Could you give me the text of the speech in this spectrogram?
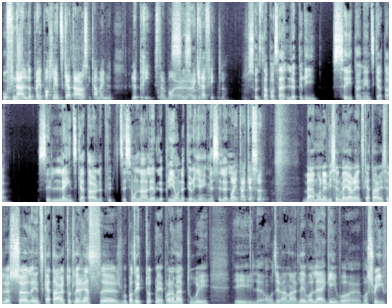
Au, final, là, peu importe l'indicateur, c'est quand même le, le prix. C'est un, bon, un, un graphique. Là. Puis, soit dit en passant, le prix, c'est un indicateur. C'est l'indicateur le plus. Tu sais, si on l'enlève, le prix, on n'a plus rien. Mais c'est le. Ouais, tant qu'à ça. Ben, à mon avis, c'est le meilleur indicateur et c'est le seul indicateur. Tout le reste, euh, je ne veux pas dire tout, mais probablement tout est, le- on va dire en anglais, va laguer, va, euh, va suivre.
